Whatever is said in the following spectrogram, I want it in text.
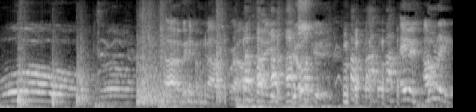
Whoa, bro. Uh, we have a mouse prowl. joking. Anyways, I'm gonna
